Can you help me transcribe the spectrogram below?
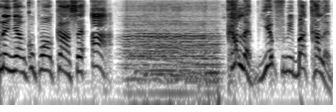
Na nyankopɔn kaa a ah, caleb yɛfuni ba caleb.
